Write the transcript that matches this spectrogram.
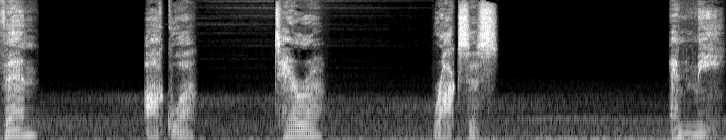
Ven, Aqua, Terra, Roxas, and me.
